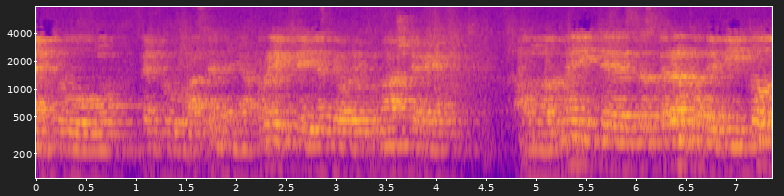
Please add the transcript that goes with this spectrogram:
pentru, pentru asemenea proiecte. Este o recunoaștere a unor merite. Să sperăm că pe viitor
